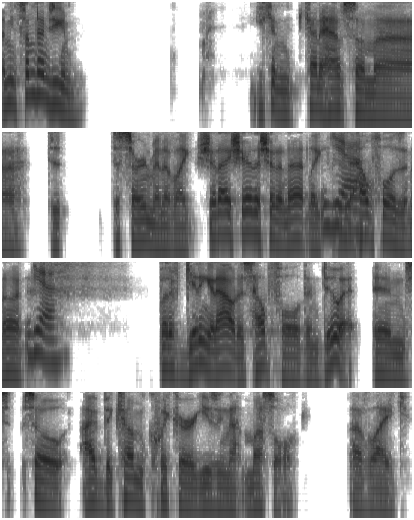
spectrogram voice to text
I mean, sometimes you can, you can kind of have some, uh, discernment of like, should I share this? Should I not? Like, is it helpful? Is it not? Yeah. But if getting it out is helpful, then do it. And so I've become quicker using that muscle of like,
